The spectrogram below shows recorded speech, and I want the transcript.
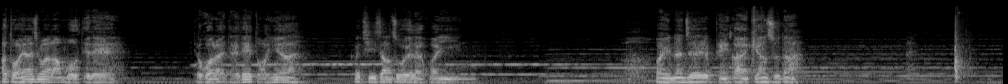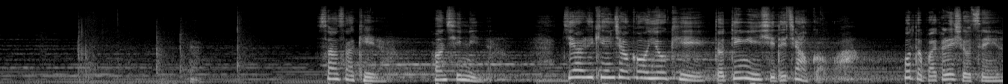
啊，大兄今晚人无得咧，就我来代替大兄，跟市长做伙来欢迎，欢迎咱这平家的子孙啊。潇洒去啦，放心啦。只要你肯照顾 Yuki，就等于是在照顾我，我都不会跟你小争啊。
